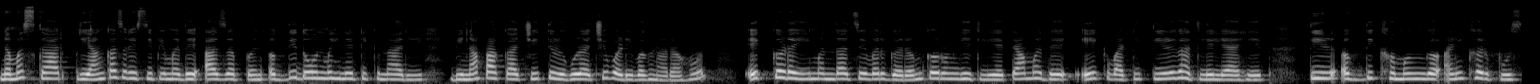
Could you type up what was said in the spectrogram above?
नमस्कार. प्रियांकाच रेसिपीमध्ये आज आपण अगदी दोन महिने टिकणारी बिना पाकाची तिळगुळाची वडी बघणार आहोत. एक कढई मंदाचेवर गरम करून घेतली आहे. त्यामध्ये एक वाटी तीळ घातलेले आहेत. तीळ अगदी खमंग आणि खरपूस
